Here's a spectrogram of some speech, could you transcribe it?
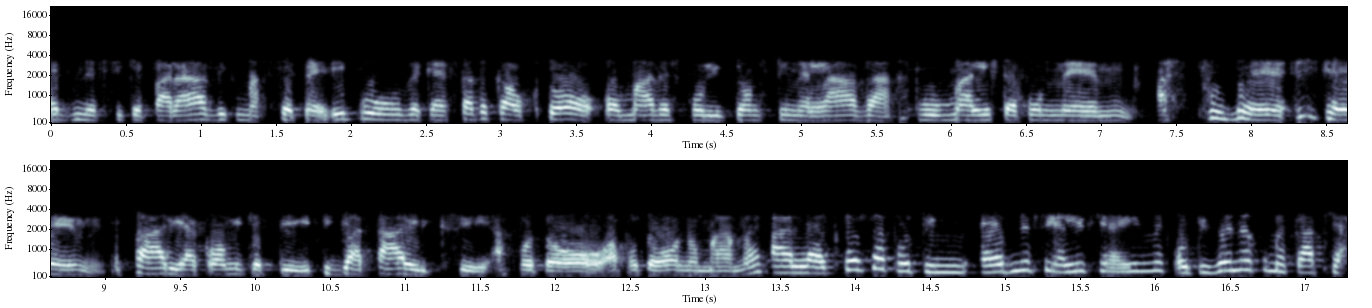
έμπνευση και παράδειγμα σε περίπου 17-18 ομάδες πολιτών στην Ελλάδα που μάλιστα έχουν ε, ας πούμε ε, πάρει ακόμη και την κατάληξη από το, από το όνομά μας. Αλλά εκτός από την έμπνευση η αλήθεια είναι ότι δεν έχουμε κάποια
